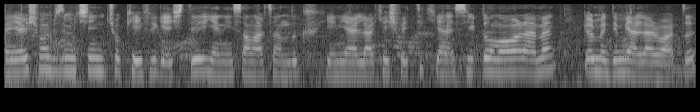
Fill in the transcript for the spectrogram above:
Yarışma bizim için çok keyifli geçti. Yeni insanlar tanıdık, yeni yerler keşfettik. Yani Siirt'te olmama rağmen görmediğim yerler vardı.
